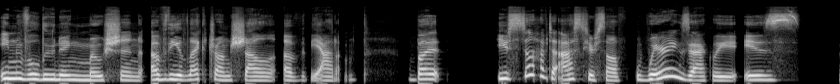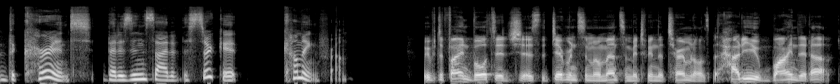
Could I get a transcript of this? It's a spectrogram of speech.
involuting motion of the electron shell of the atom. But you still have to ask yourself where exactly is the current that is inside of the circuit coming from? We've defined voltage as the difference in momentum between the terminals, but how do you wind it up?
